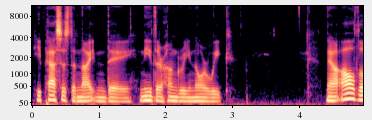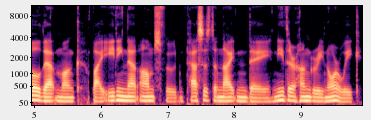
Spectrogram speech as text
he passes the night and day, neither hungry nor weak. Now, although that monk, by eating that alms food, passes the night and day, neither hungry nor weak,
